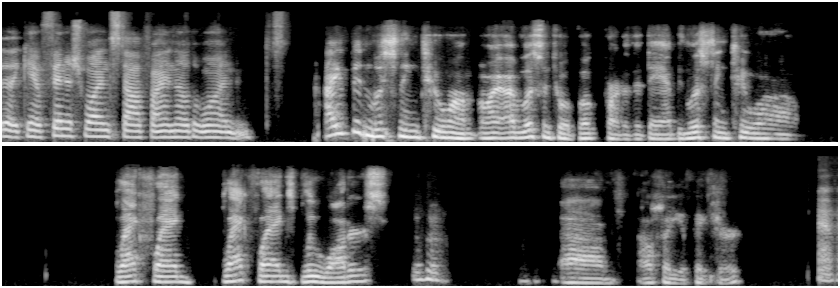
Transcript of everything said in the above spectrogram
like you know, finish one, stop, find another one. I've been listening to um I, I've listened to a book part of the day. I've been listening to um Black Flag Black Flags Blue Waters. Mhm. Um I'll show you a picture. Yeah.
